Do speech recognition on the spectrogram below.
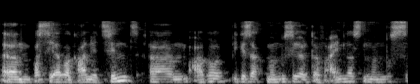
ähm, was sie aber gar nicht sind. Ähm, aber wie gesagt, man muss sich halt darauf einlassen, man muss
